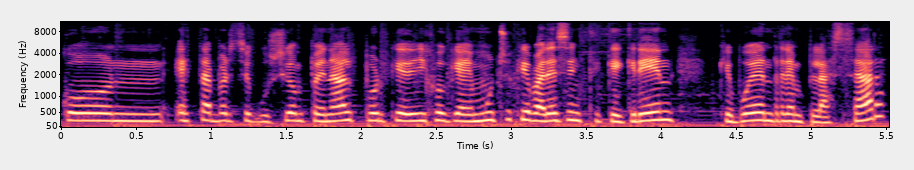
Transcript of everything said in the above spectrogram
con esta persecución penal porque dijo que hay muchos que parecen que, creen que pueden reemplazar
